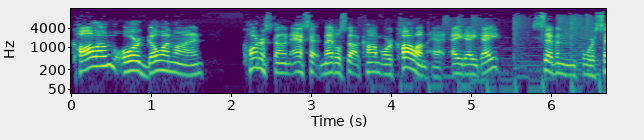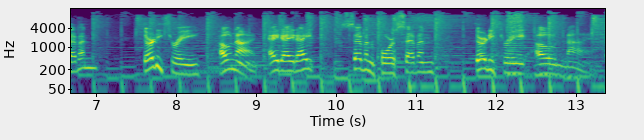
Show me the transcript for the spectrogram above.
call them or go online, cornerstoneassetmetals.com, or call them at 888 747 3309. 888 747 3309.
